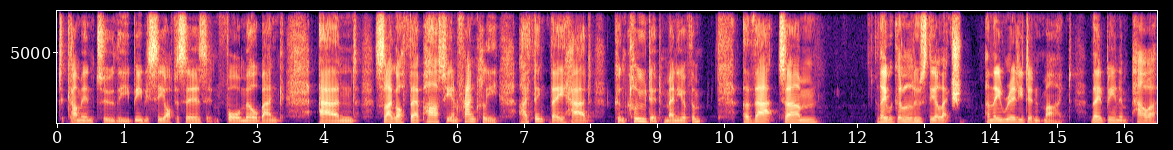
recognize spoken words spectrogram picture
to come into the BBC offices in 4 Millbank and slag off their party. And frankly, I think they had concluded, many of them, that um, they were going to lose the election. And they really didn't mind. They had been in power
